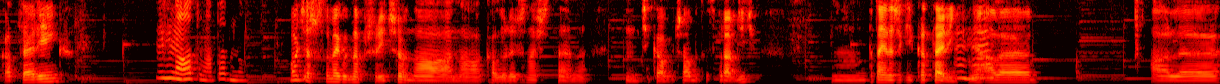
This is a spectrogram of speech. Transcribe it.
catering. No, to na pewno. Chociaż w sumie jakbym na przeliczył na, na kaloryczność, ten hmm, ciekawy, trzeba by to sprawdzić. Mm, Pytanie też jaki catering, nie? Mhm. Ale ale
